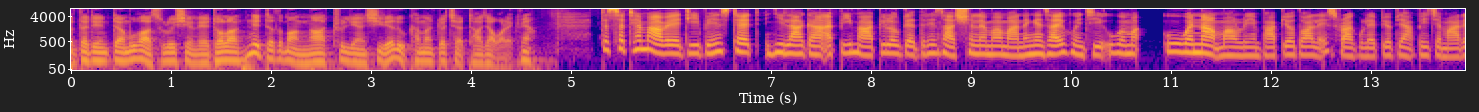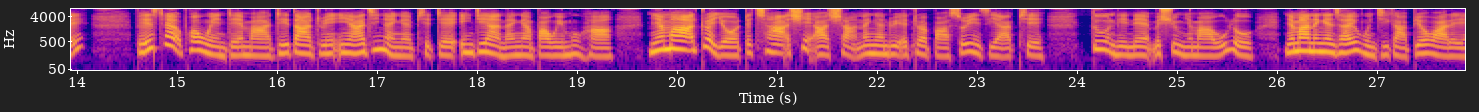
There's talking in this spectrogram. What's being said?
အသက်တင်တန်ဖိုးဟာဆိုလို့ရှိရင်လေဒေါ်လာ1.5 trillion ရှိတယ်လို့ခန့်မှန်းတွက်ချက်ထားကြပါတယ်ခင်ဗျာ တစ်ဆက်တည်းမှာပဲဒီ Binstet ညီလာခံအပြီးမှာပြုလုပ်တဲ့သတင်းစာရှင်းလင်းပွဲမှာနိုင်ငံခြားရေးဝန်ကြီးဦးဝမဦးဝနမောင်လင်ဘာပြောသွားလဲဆိုတာကိုလည်းပြောပြပေးချင်ပါတယ်။ Binstet အဖွဲ့ဝင်တဲမှာဒေတာတွင်အင်အားကြီးနိုင်ငံဖြစ်တဲ့အိန္ဒိယနိုင်ငံပါဝင်မှုဟာမြန်မာအတွက်ရောတခြားအရှေ့အာရှနိုင်ငံတွေအတွက်ပါစိုးရင်စရာအဖြစ်သူ့အနေနဲ့မရှုမြင်ပါဘူးလို့မြန်မာနိုင်ငံခြားရေးဝန်ကြီးကပြောပါတယ်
